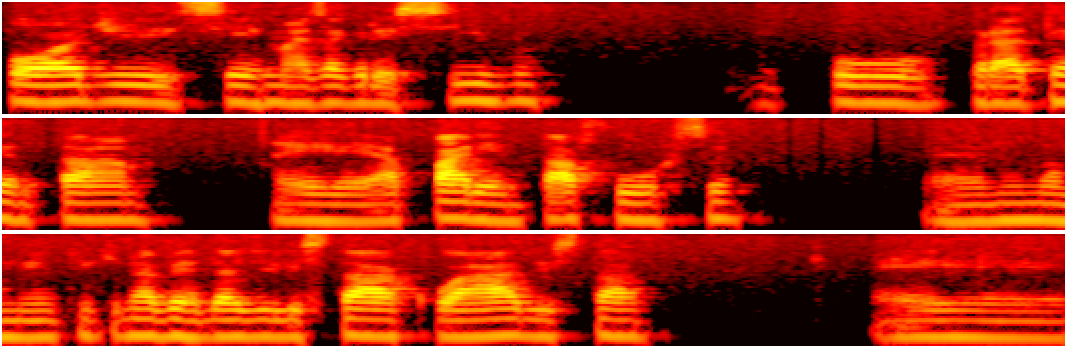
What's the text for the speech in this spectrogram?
pode ser mais agressivo para tentar é, aparentar força é, num momento em que, na verdade, ele está acuado, está é,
